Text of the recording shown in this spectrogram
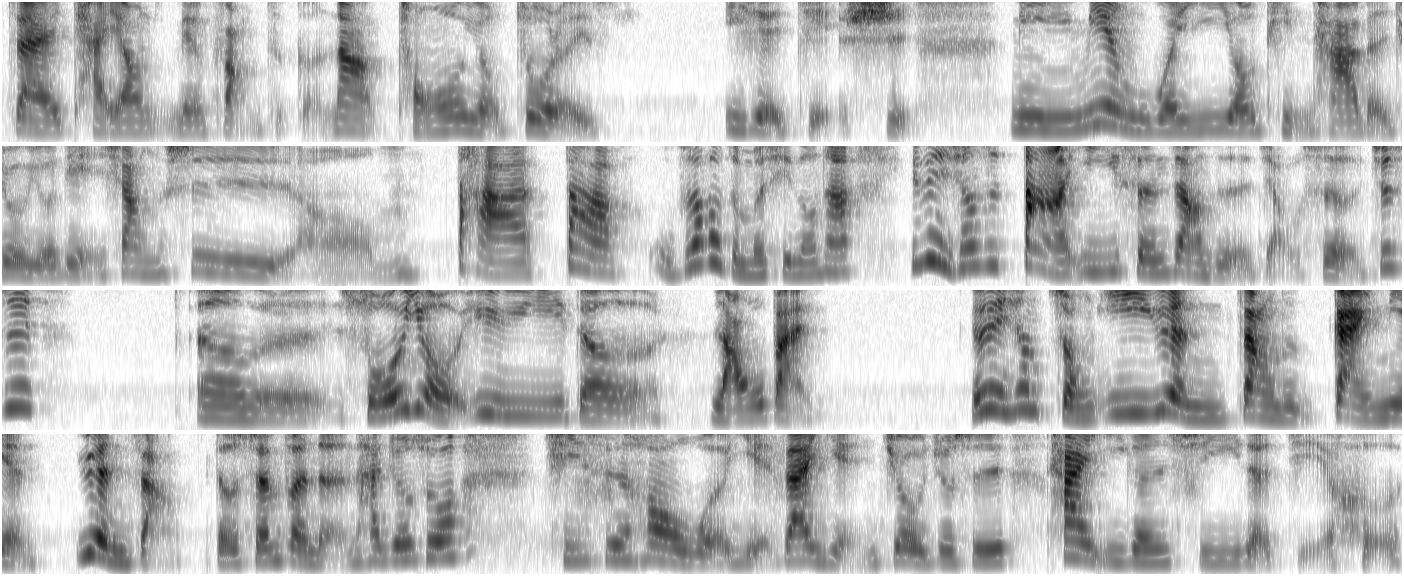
在太药里面放这个。那童翁有做了一一些解释，里面唯一有挺他的，就有点像是嗯大大，我不知道怎么形容他，有点像是大医生这样子的角色，就是呃所有御医的老板。有点像总医院这样的概念，院长的身份的人，他就说，其实哈，我也在研究，就是太医跟西医的结合，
